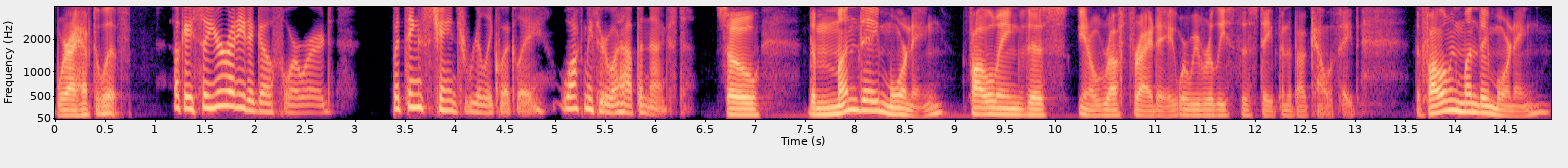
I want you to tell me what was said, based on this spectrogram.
where I have to live. Okay, so you're ready to go forward, but things change really quickly. Walk me through what happened next. So the Monday morning following this, you know, rough Friday where we released this statement about caliphate, the following Monday morning,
